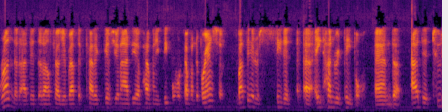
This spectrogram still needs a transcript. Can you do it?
run that I did that I'll tell you about that kind of gives you an idea of how many people were coming to Branson. My theater seated uh, 800 people, and uh, I did two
